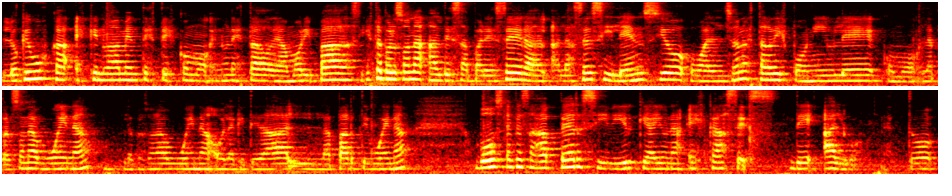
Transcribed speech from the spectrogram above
lo que busca es que nuevamente estés como en un estado de amor y paz. Esta persona al desaparecer, al, hacer silencio o al ya no estar disponible como la persona buena, la persona buena o la que te da la parte buena, vos empezás a percibir que hay una escasez de algo. Esto,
